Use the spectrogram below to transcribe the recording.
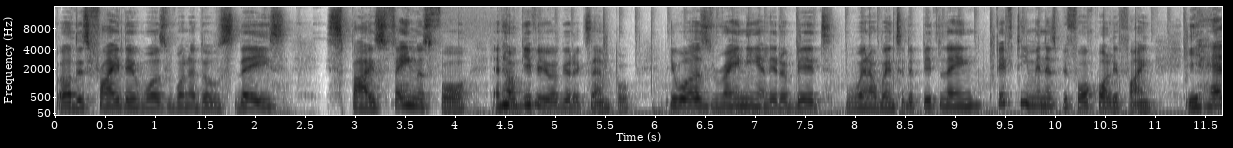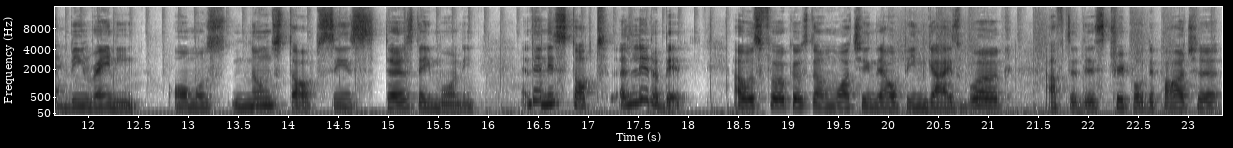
Well, this Friday was one of those days Spa famous for, and I'll give you a good example. It was raining a little bit when I went to the pit lane 15 minutes before qualifying. It had been raining almost non stop since Thursday morning, and then it stopped a little bit. I was focused on watching the Alpine guys work after this triple departure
